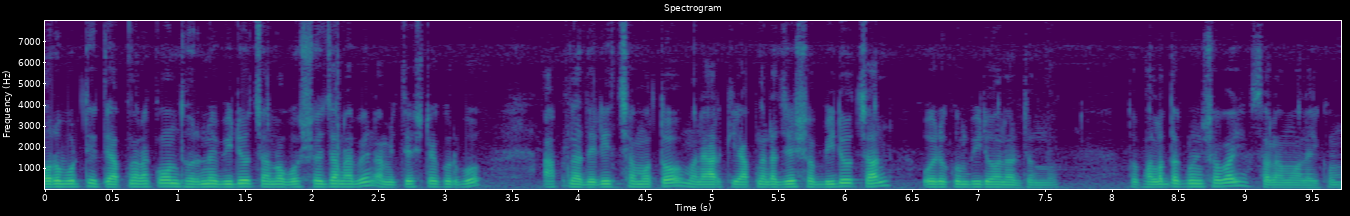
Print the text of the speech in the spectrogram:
পরবর্তীতে আপনারা কোন ধরনের ভিডিও চান অবশ্যই জানাবেন, আমি চেষ্টা করব আপনাদের ইচ্ছা মতো মানে আর কি আপনারা যেসব ভিডিও চান ওই রকম ভিডিও আনার জন্য। তো ভালো থাকবেন সবাই, আসসালামু আলাইকুম।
